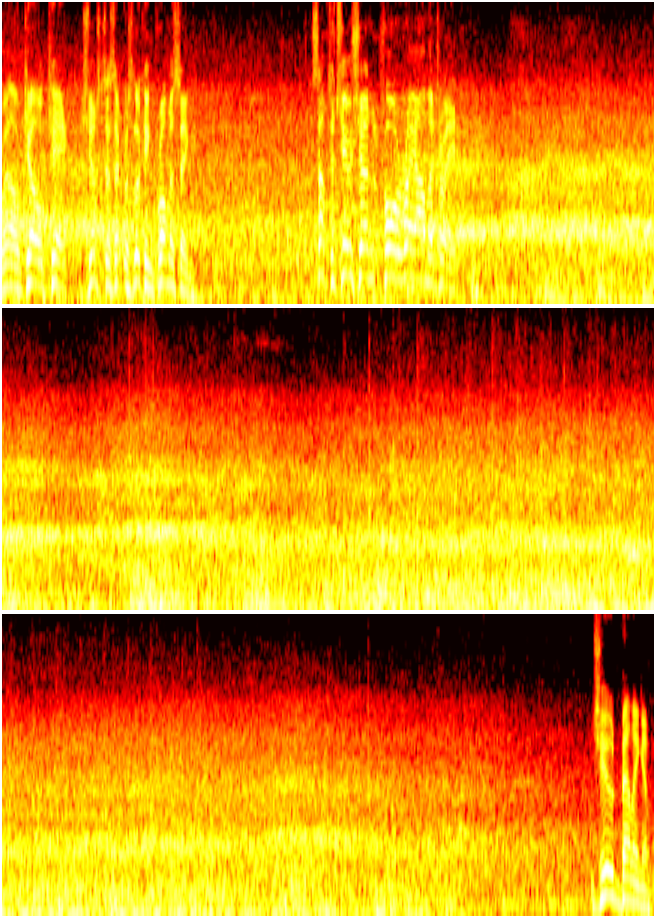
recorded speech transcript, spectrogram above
Well, goal kick, just as it was looking promising. Substitution for Real Madrid. Jude Bellingham.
